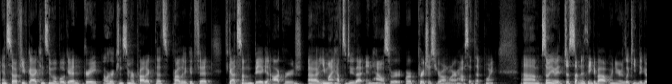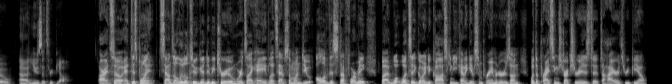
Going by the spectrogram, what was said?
And so if you've got a consumable good, great, or a consumer product, that's probably a good fit. If you've got something big and awkward, uh, you might have to do that in house or, or purchase your own warehouse at that point. Um, so anyway, just something to think about when you're looking to go uh, use a 3PL. All right. So at this point, sounds a little too good to be true. Where it's like, hey, let's have someone do all of this stuff for me. But what, what's it going to cost? Can you kind of give some parameters on what the pricing structure is to, to hire a 3PL?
